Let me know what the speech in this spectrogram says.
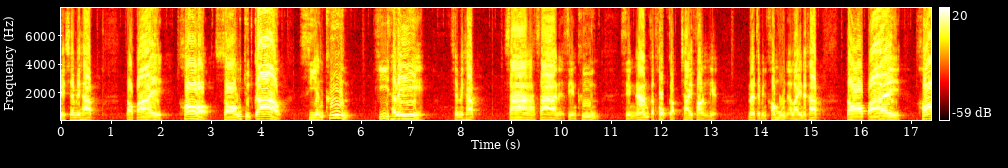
ยใช่ไหมครับ ต่อไปข้อ 2.9 เสียงคลื่นที่ทะเล ใช่ไหมครับ ซาซาเนี่ยเสียงคลื่น เสียงน้ำกระทบกับชายฝั่งเนี่ยน่าจะเป็นข้อมูลอะไรนะครับ ต่อไปข้อ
